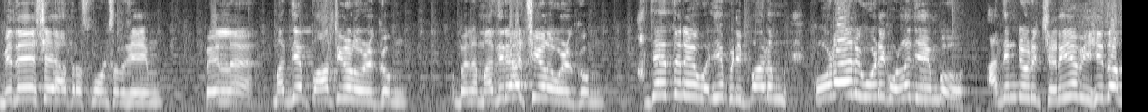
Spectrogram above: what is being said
വിദേശയാത്ര സ്പോൺസർ ചെയ്യും. പിന്നെ മദ്യ പാർട്ടികൾ ഒഴുക്കും പിന്നെ മദിരാക്ഷികൾ ഒഴുക്കും. അദ്ദേഹത്തിന് വലിയ പിടിപ്പാടും കോടാനുകോടി കൊള്ള ചെയ്യുമ്പോൾ അതിന്റെ ഒരു ചെറിയ വിഹിതം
